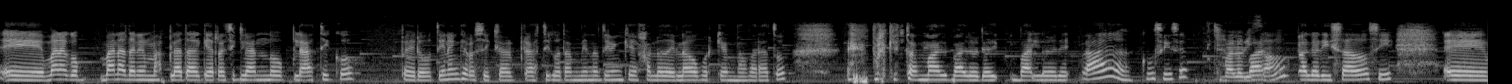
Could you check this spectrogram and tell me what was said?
Eh, van, a, van a tener más plata que reciclando plástico, pero tienen que reciclar plástico también, no tienen que dejarlo de lado porque es más barato, porque está mal valore, valore- ah, ¿cómo se dice? ¿Valorizado? Va- valorizado, sí. Eh,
